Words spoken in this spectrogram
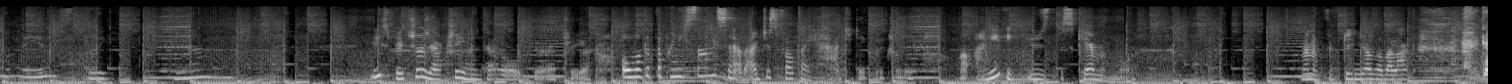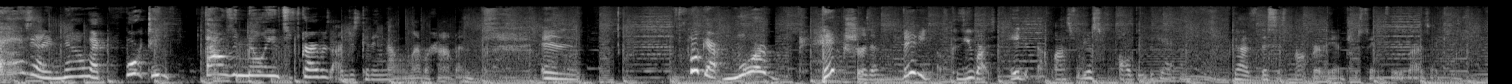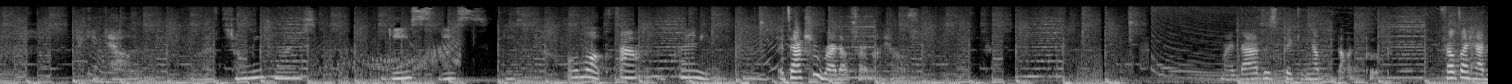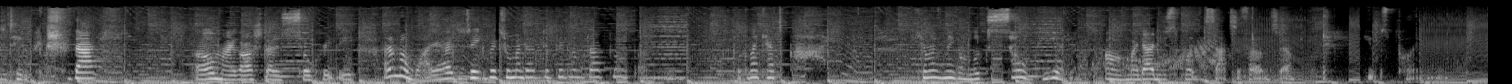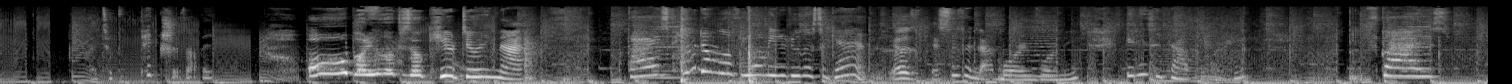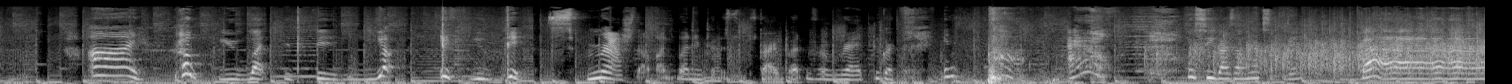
Like. These pictures actually aren't that old. They're actually, oh, look at the pretty sunset. I just felt I had to take a picture of this. Well, I need to use this camera more. I'm 15 years old, I'm like, guys, I'm now at 14,000 million subscribers. I'm just kidding. That will never happen. And look at more pictures and videos because you guys hated that last video, so I'll do it again because this is not very interesting for you guys. I can, I can tell. You have show me twice. Geese, geese, geese. Oh look, um, fountain, planting. It's actually right outside my house. My dad is picking up dog poop. Felt I had to take a picture of that. Oh my gosh, that is so creepy. I don't know why I had to take a picture of my dad to pick up dog poop. Look at my cat's eye. Cameras make him look so weird. Oh, my dad used to play the saxophone, so he was playing. I took pictures of it. Oh, but Buddy looks so cute doing that. Guys, comment down below if you want me to do this again. This isn't that boring for me. It isn't that boring. Guys, I hope you like this video. if you did, smash that like button, and turn the subscribe button from red to gray. And ah, ow! We'll see you guys on the next one. Bye.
